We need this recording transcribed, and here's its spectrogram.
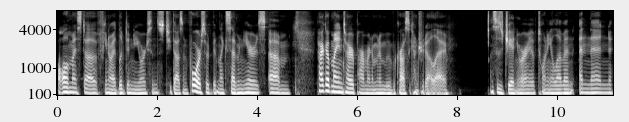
all of my stuff. You know, I'd lived in New York since 2004, so it'd been like 7 years. Um, pack up my entire apartment. I'm going to move across the country to LA. This is January of 2011 and then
